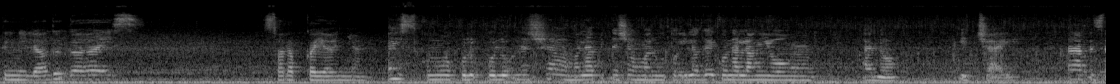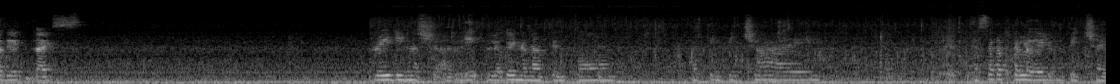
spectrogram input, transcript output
Ating nilaga guys. Sarap kaya niyan. Guys, kumukulo-kulo na siya. Malapit na siyang maluto. Ilagay ko na lang yung ano, itchay. Natin sa gate guys. Ready na siya. Ilagay na natin tong ating pichay. Masarap talaga yung pichay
